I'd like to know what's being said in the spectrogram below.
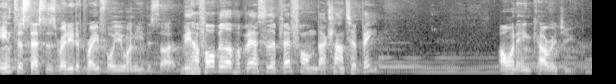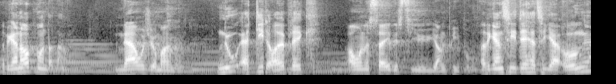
intercessors ready to pray for you on either side. Vi har forbedret på hver side af platformen, der er klar til at bede. I want to encourage you. Jeg vil gerne opmuntre dig. Now is your moment. Nu er dit øjeblik. I want to say this to you, young people. Jeg vil gerne sige det her til jer unge.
